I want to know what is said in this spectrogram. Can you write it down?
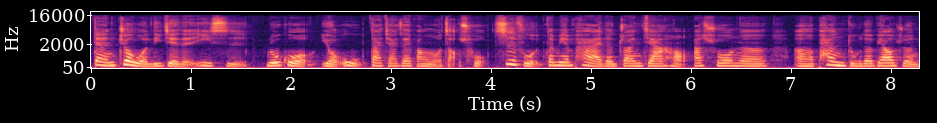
但就我理解的意思，如果有误，大家再帮我找错。市府那边派来的专家哈，他说呢，呃，判读的标准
